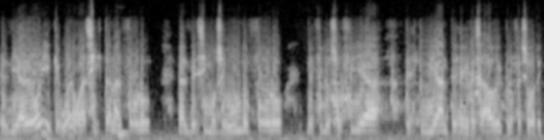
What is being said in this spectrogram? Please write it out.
el día de hoy y que bueno, asistan al foro, al decimosegundo foro de filosofía de estudiantes, egresados y profesores.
